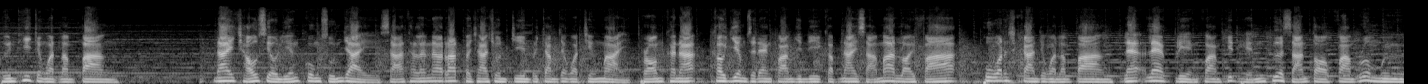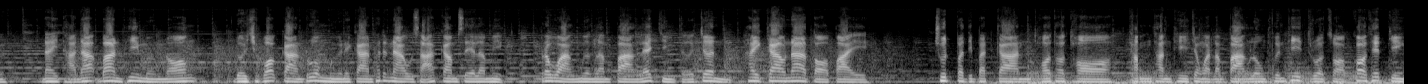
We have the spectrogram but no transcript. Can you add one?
พื้นที่จังหวัดลำปาง นายเฉาเสี่ยวเหลียงกงศูนย์ใหญ่ สาธารณรัฐประชาชนจีนประจำจังหวัดเชียงใหม่ พร้อมคณะเข้าเยี่ยมแสดงความยินดีกับนายสามารถลอยฟ้า ผู้ว่าราชการจังหวัดลำปาง และแลกเปลี่ยนความคิดเห็นเพื่อสารต่อความร่วมมือ ในฐานะบ้านพี่เมืองน้อง โดยเฉพาะการร่วมมือในการพัฒนาอุตสาหกรรมเซรามิก ระหว่างเมืองลำปางและจิงเต๋อเจิ้นให้ก้าวหน้าต่อไป ชุดปฏิบัติการททททำทันทีจังหวัดลำปางลงพื้นที่ตรวจสอบข้อเท็จจริง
